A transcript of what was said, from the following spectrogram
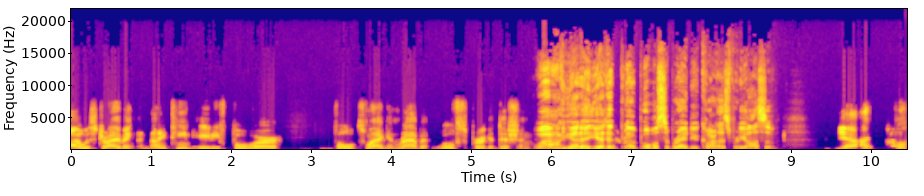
I was driving a 1984 Volkswagen Rabbit Wolfsburg edition. Wow, you had a you had a, a, almost a brand new car. That's pretty awesome. Yeah, I,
